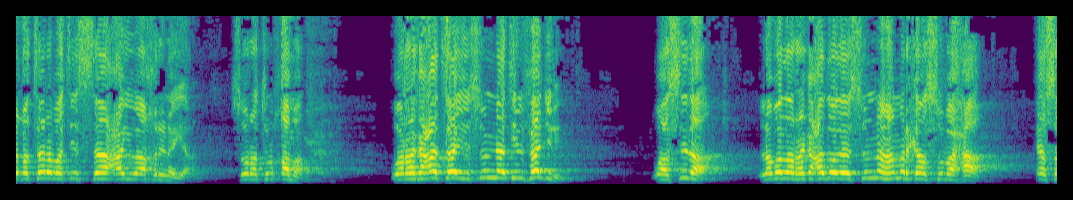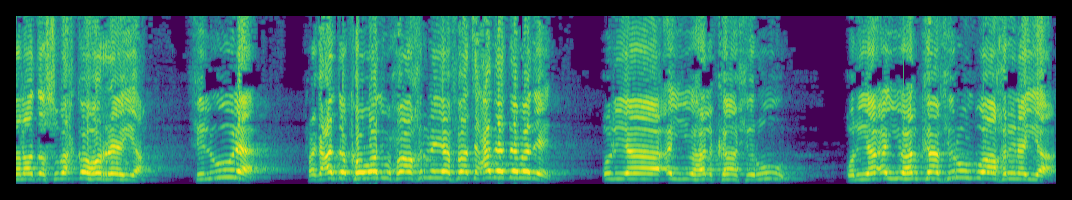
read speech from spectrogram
iqtarabat isaaca ayuu akhrinayaa suuratu alqamar wa ragcatay sunnati alfajri waa sida labada ragcadood ee sunnaha markaa subaxa ee salaadda subax ka horreeya fi luulaa ragcadda koowaad wuxuu akhrinayaa faatixada dabadeed qul yaa ayuha alkaafiruun qul yaa ayuha alkaafiruun buu akhrinayaa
